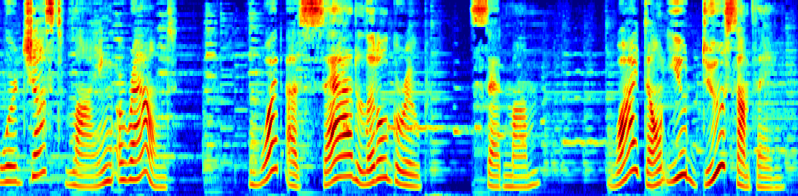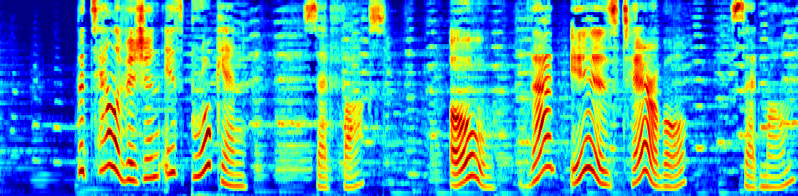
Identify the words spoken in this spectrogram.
were just lying around. What a sad little group, said Mum. Why don't you do something? The television is broken, said Fox. Oh, that is terrible, said Mum.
